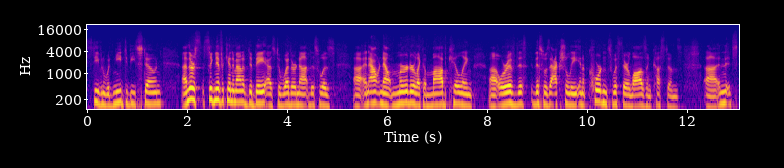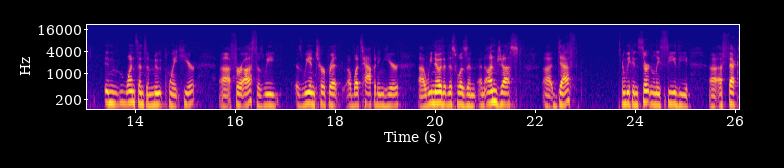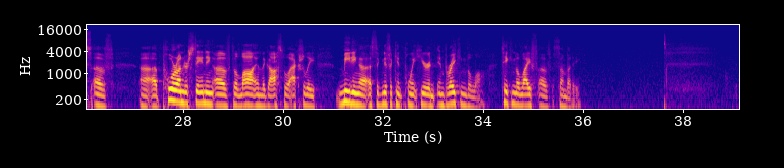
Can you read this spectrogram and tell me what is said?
Stephen would need to be stoned. And there's a significant amount of debate as to whether or not this was uh, an out and out murder, like a mob killing, uh, or if this, this was actually in accordance with their laws and customs. Uh, and it's, in one sense, a moot point here uh, for us as we, as we interpret what's happening here. we know that this was an, an unjust death, and we can certainly see the effects of uh, a poor understanding of the law and the gospel actually meeting a, a significant point here in, in breaking the law, taking the life of somebody.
